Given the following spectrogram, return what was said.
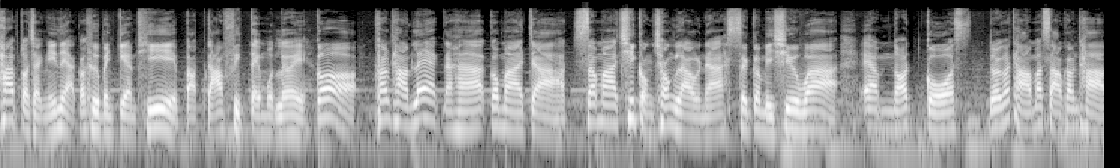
ภาพต่อจากนี้เนี่ยก็คือเป็นเกมที่ปรับกราฟิกเต็มหมดเลย ก็คำถามแรกนะฮะ ก็มาจากสมาชิกของช่องเรานะ ซึ่งก็มีชื่อว่า am not ghost โดยเขาถามมา 3คำถาม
